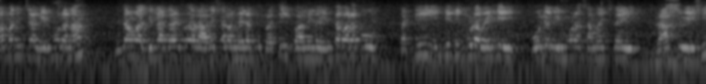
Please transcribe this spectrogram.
సంబంధించిన నిర్మూలన నిజామాబాద్ జిల్లా కలెక్టర్ గారి ఆదేశాల మేరకు ప్రతి కాలనీలో ఇంతవరకు ప్రతి ఇంటికి కూడా వెళ్ళి పోలియో నిర్మూలనకు సంబంధించిన ఈ డ్రాఫ్ట్స్ వేసి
